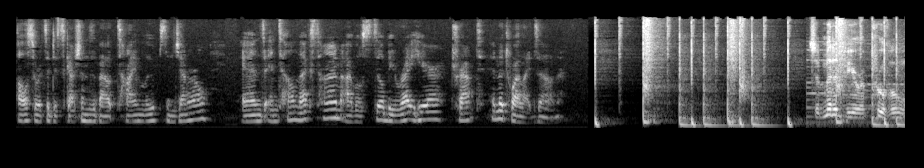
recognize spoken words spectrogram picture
all sorts of discussions about time loops in general. And until next time, I will still be right here, trapped in the Twilight Zone. Submitted for your approval.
